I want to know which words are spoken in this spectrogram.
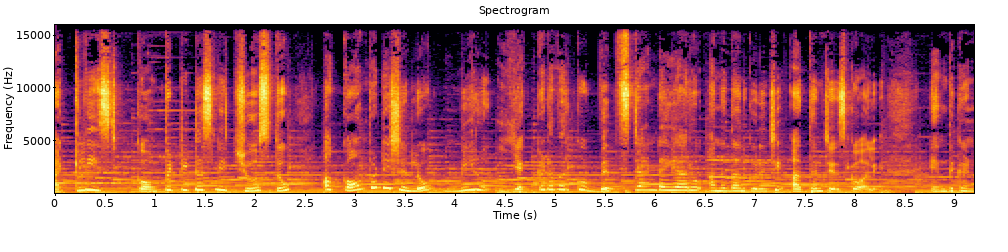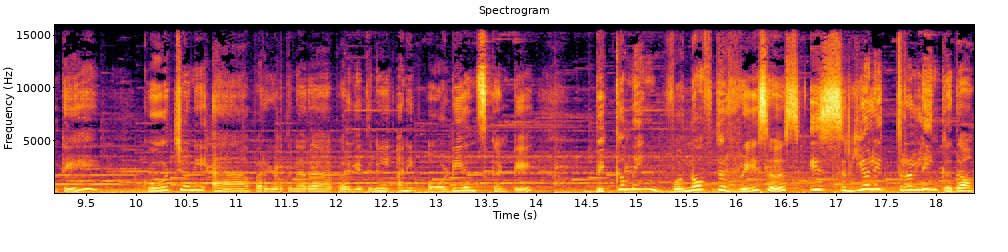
అట్లీస్ట్ కాంపిటీటర్స్ని చూస్తూ ఆ కాంపిటీషన్లో మీరు ఎక్కడ వరకు విత్ స్టాండ్ అయ్యారు అన్న దాని గురించి అర్థం చేసుకోవాలి. ఎందుకంటే కూర్చొని ఆ పరిగెడుతున్నారా పరిగెత్తిని అని ఆడియన్స్ కంటే becoming one of the racers is really thrilling కదా.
